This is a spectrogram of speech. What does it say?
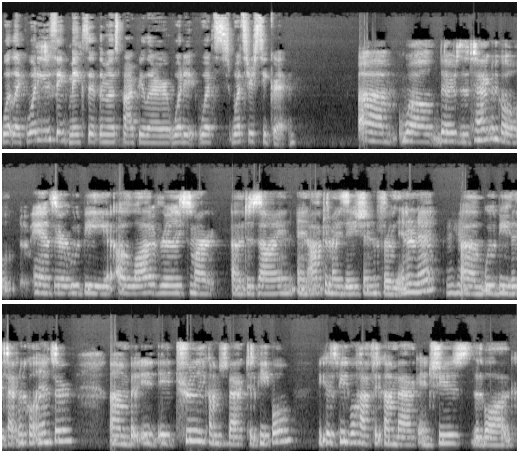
What like what do you think makes it the most popular? What it, what's what's your secret? Um, well, there's the technical answer would be a lot of really smart uh, design and optimization for the internet um, would be the technical answer. Um, but it, it truly comes back to people because people have to come back and choose the blog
